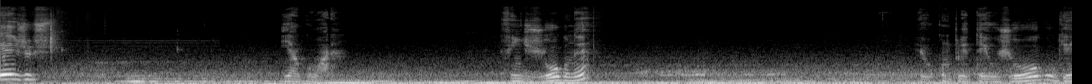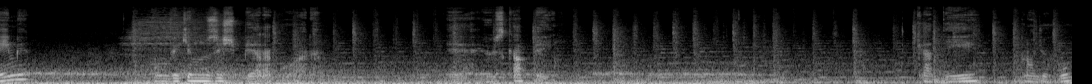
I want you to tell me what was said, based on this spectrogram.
Queijos. E agora? Fim de jogo, né? Eu completei o jogo, o game. Vamos ver o que nos espera agora. É, eu escapei. Cadê? Pra onde eu vou?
